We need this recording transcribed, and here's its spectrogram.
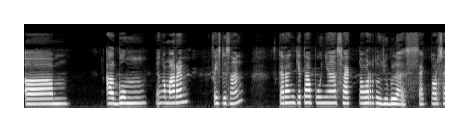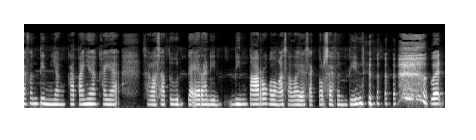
um, album yang kemarin Face the Sun. Sekarang kita punya sektor 17, sektor 17 yang katanya kayak salah satu daerah di Bintaro kalau nggak salah ya sektor 17. But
